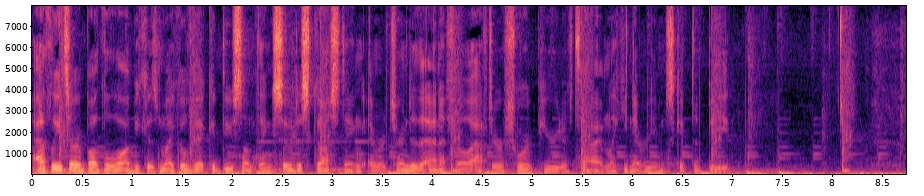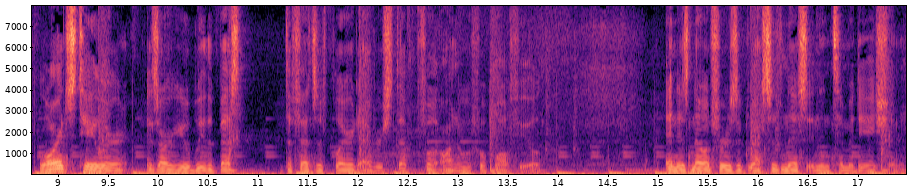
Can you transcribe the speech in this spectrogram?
Athletes are above the law because Michael Vick could do something so disgusting and return to the NFL after a short period of time, like he never even skipped a beat. Lawrence Taylor is arguably the best defensive player to ever step foot onto a football field and is known for his aggressiveness and intimidation.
